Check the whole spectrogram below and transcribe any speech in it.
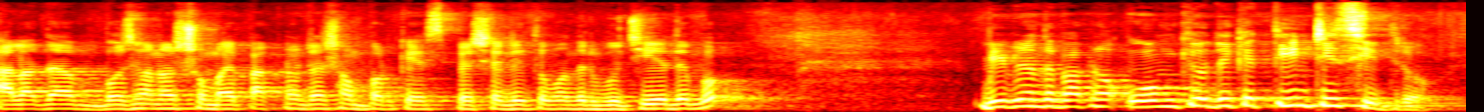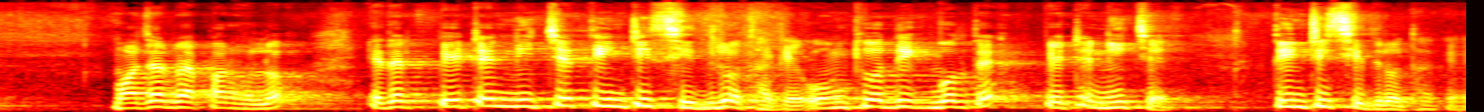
আলাদা বোঝানোর সময় পাখনাটা সম্পর্কে স্পেশালি তোমাদের বুঝিয়ে দেব। বিভিন্ন পাখনা ওমকীয় দিকে তিনটি ছিদ্র। মজার ব্যাপার হলো, এদের পেটের নিচে তিনটি ছিদ্র থাকে। অঙ্কীয় দিক বলতে পেটের নিচে তিনটি ছিদ্র থাকে।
